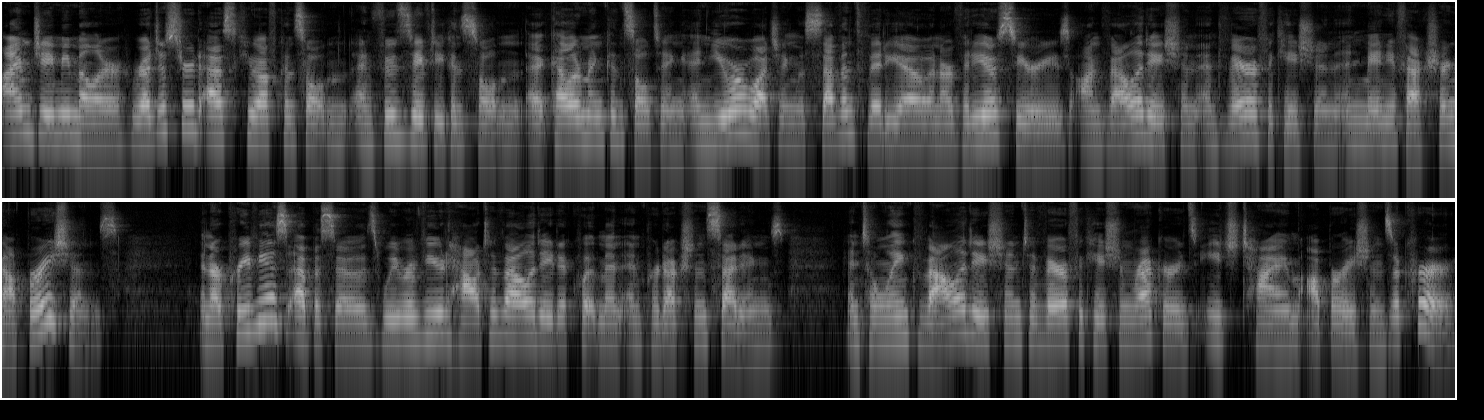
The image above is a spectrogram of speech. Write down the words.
I'm Jamie Miller, registered SQF consultant and food safety consultant at Kellerman Consulting, and you are watching the seventh video in our video series on validation and verification in manufacturing operations. In our previous episodes, we reviewed how to validate equipment in production settings and to link validation to verification records each time operations occur.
